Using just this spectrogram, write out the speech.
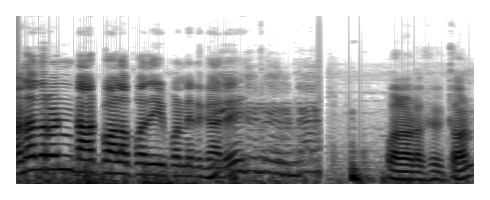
அனதர் ஒன் டாட் பாலை பதிவு பண்ணியிருக்காரு பாலோட ஃபிஃப்த் ஒன்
